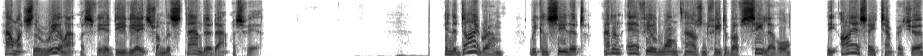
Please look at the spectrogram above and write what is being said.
how much the real atmosphere deviates from the standard atmosphere. In the diagram, we can see that at an airfield 1,000 feet above sea level, the ISA temperature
